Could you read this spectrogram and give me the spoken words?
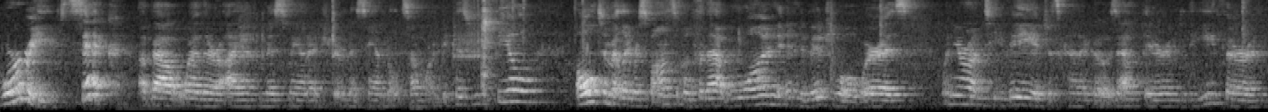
worried, sick about whether I have mismanaged or mishandled someone, because you feel ultimately responsible for that one individual, whereas when you're on TV, it just kind of goes out there into the ether, and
